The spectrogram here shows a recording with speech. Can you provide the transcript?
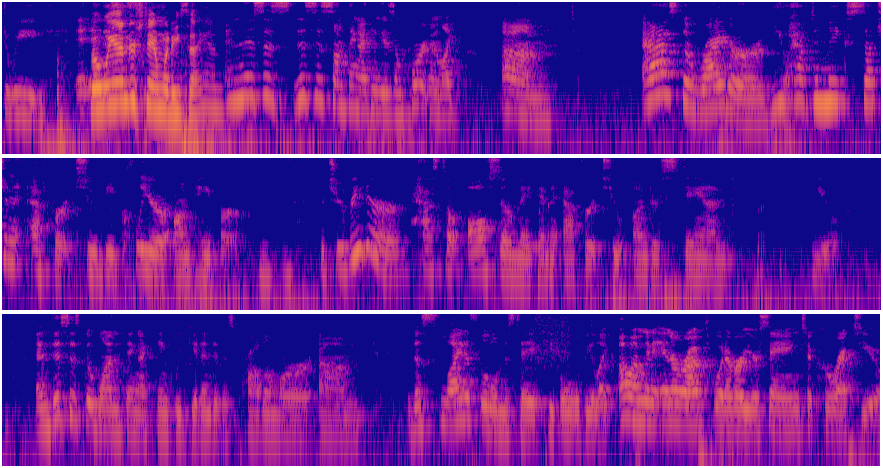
do we? But we is- understand what he's saying. and this is this is something I think is important. Like, um, as the writer, you have to make such an effort to be clear on paper, but your reader has to also make an effort to understand you. And this is the one thing I think we get into this problem where um, the slightest little mistake, people will be like, "Oh, I'm going to interrupt whatever you're saying to correct you,"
